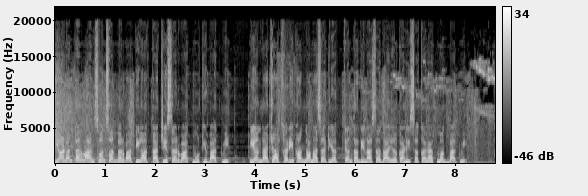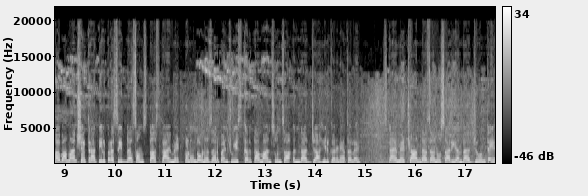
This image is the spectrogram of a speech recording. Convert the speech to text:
यानंतर मान्सून संदर्भातील आत्ताची सर्वात मोठी बातमी यंदाच्या खरीप हंगामासाठी अत्यंत दिलासादायक आणि सकारात्मक बातमी. हवामान क्षेत्रातील प्रसिद्ध संस्था स्कायमेटकडून दोन हजार पंचवीस करता मान्सूनचा अंदाज जाहीर करण्यात आलाय. स्कायमेटच्या अंदाजानुसार यंदा जून ते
